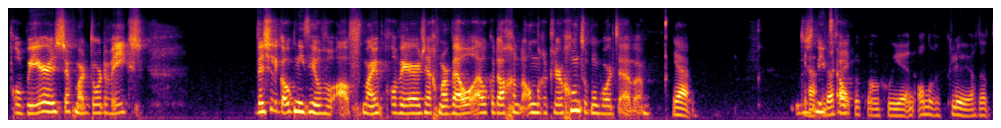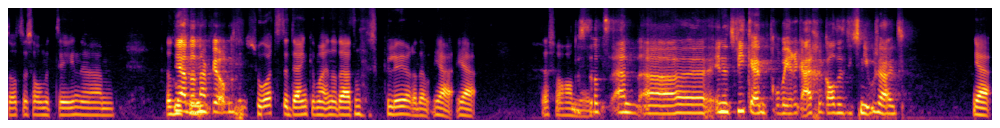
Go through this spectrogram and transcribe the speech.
probeer is, zeg maar, door de week wissel ik ook niet heel veel af. Maar ik probeer zeg maar wel elke dag een andere kleur groente op mijn bord te hebben. Ja. Dus ja, niet dat is eigenlijk ook wel een goede, een andere kleur. Dat, dat is al meteen... Um, ja, dan heb je al... een soort te denken, maar inderdaad om kleuren. Dan, ja, ja, dat is wel handig. Dus dat, en uh, in het weekend probeer ik eigenlijk altijd iets nieuws uit. Ja,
